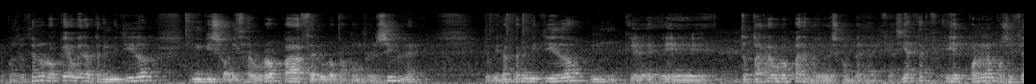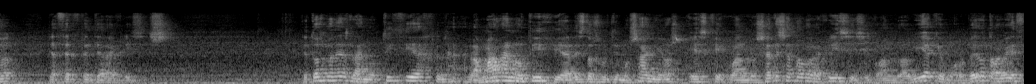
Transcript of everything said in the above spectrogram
La Constitución Europea hubiera permitido visualizar Europa, hacer Europa comprensible, y hubiera permitido mm, eh, dotar a Europa de mayores competencias y hacer, eh, ponerla en posición de hacer frente a la crisis. De todas maneras, la, mala noticia de estos últimos años es que cuando se ha desatado la crisis y cuando había que volver otra vez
